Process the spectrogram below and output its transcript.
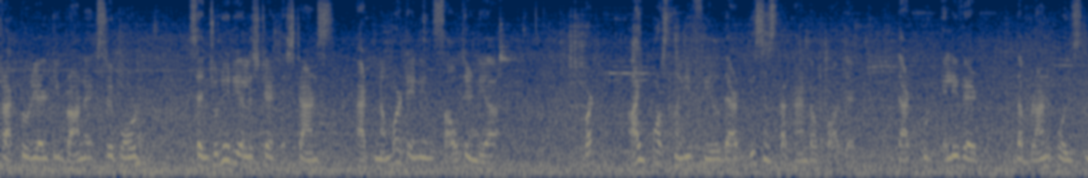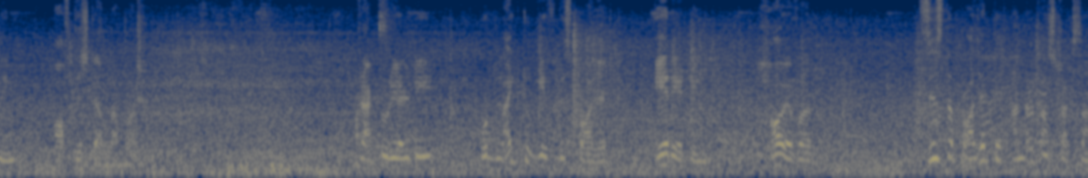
Track2Realty Brand X report, Century Real Estate stands at number 10 in South India but I personally feel that this is the kind of project that could elevate the brand positioning of this developer. Track2Realty would like to give this project A rating. However, since the project is under construction,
